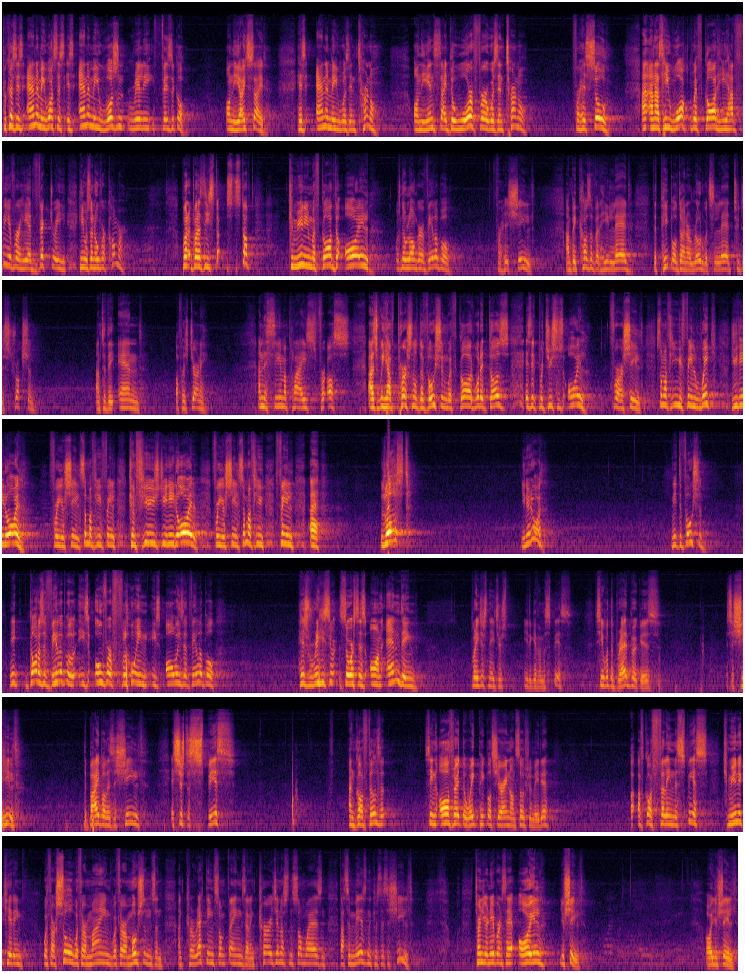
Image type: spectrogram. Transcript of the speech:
Because his enemy, what's this? His enemy wasn't really physical on the outside, his enemy was internal. On the inside, the warfare was internal for his soul. And, and as he walked with God, he had favor, he had victory, he was an overcomer. But, but as he st- stopped communing with God, the oil was no longer available for his shield. And because of it, he led the people down a road which led to destruction and to the end of his journey. And the same applies for us. As we have personal devotion with God, what it does is it produces oil for our shield. Some of you, you feel weak, you need oil for your shield. Some of you feel confused, you need oil for your shield. Some of you feel uh, lost, you need oil. You need devotion. You need, God is available, He's overflowing, He's always available. His resources are unending, but He just needs your, you to give Him a space. See, what the bread book is, it's a shield. The Bible is a shield, it's just a space. And God fills it. Seen all throughout the week people sharing on social media of God filling the space, communicating with our soul, with our mind, with our emotions, and, and correcting some things and encouraging us in some ways. And that's amazing because it's a shield. Turn to your neighbor and say, Oil your shield Oil your shield.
